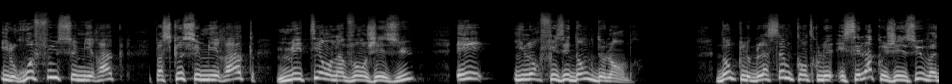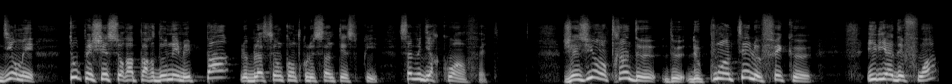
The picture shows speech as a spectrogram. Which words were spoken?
ils refusent ce miracle parce que ce miracle mettait en avant Jésus et il leur faisait donc de l'ombre. Donc le blasphème contre le... Et c'est là que Jésus va dire, mais tout péché sera pardonné, mais pas le blasphème contre le Saint-Esprit. Ça veut dire quoi en fait? Jésus est en train de, de pointer le fait que il y a des fois,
